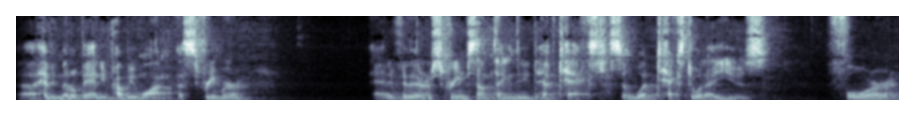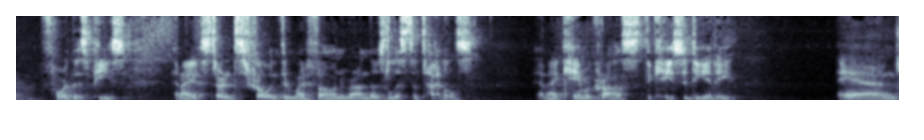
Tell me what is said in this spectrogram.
a heavy metal band, you probably want a screamer. And if they're going to scream something, they need to have text. So, what text would I use for for this piece? And I started scrolling through my phone around those lists of titles, and I came across the Quesadeity. And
